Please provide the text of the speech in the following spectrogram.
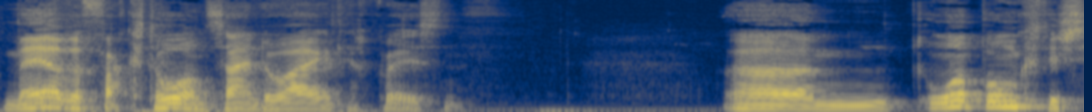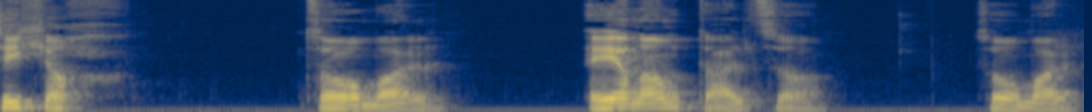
Mehrere Faktoren sind da eigentlich gewesen. Ähm, ein Punkt ist sicher, so mal, Ehrenamt, also, so mal,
